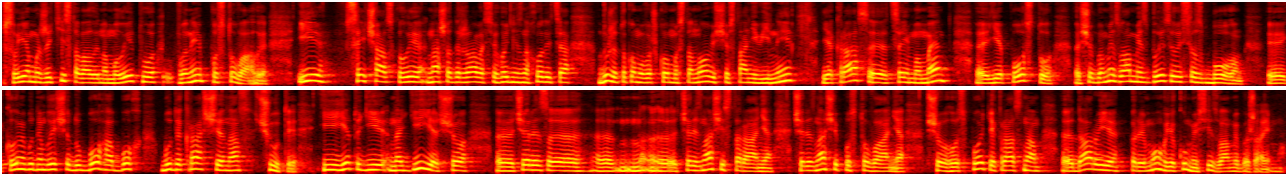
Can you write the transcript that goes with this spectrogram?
в своєму житті ставали на молитву, вони постували. І в цей час, коли наша держава сьогодні знаходиться в дуже такому важкому становищі в стані війни, якраз е, цей момент е, є посту, е, щоб ми з вами зблизилися з Богом. Е, Коли ми будемо ближче до Бога, Бог буде краще нас чути. І є тоді надія, що е, через, е, е, е, через наші старання, через наші постування, що Господь якраз нам е, дарує перемогу, яку ми всі з вами бажаємо.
